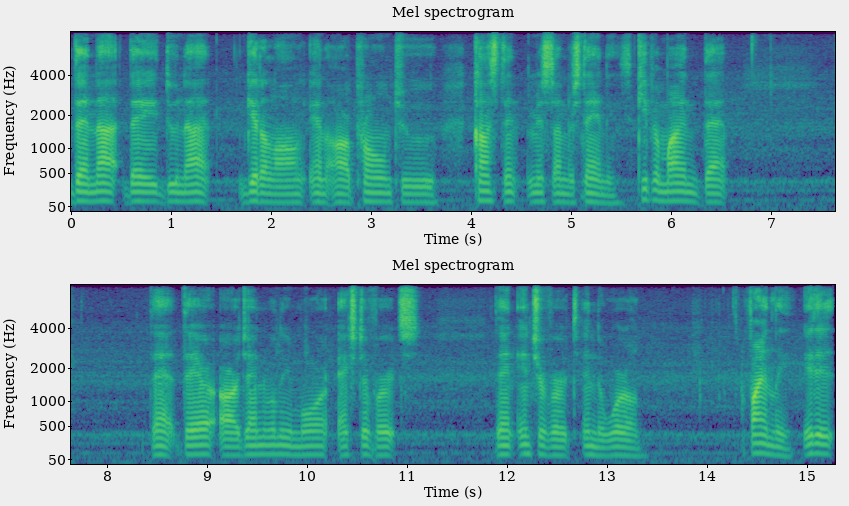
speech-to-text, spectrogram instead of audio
than not, they do not get along and are prone to constant misunderstandings. Keep in mind that that there are generally more extroverts than introverts in the world. Finally, it is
